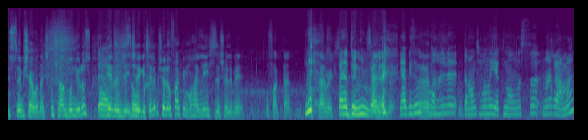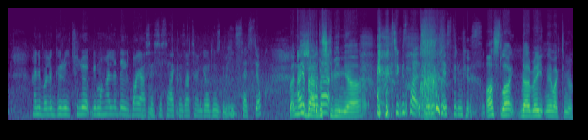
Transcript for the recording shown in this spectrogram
üstüne bir şey almadan çıktı. Şu an donuyoruz. Evet, bir an önce soğuk. içeri geçelim. Şöyle ufak bir mahalleyi size şöyle bir ufaktan göstermek Ben istedim. de döneyim Sen böyle. dön. ya bizim Evet. mahalle downtown'a yakın olmasına rağmen hani böyle gürültülü bir mahalle değil. Bayağı sessiz sakin zaten gördüğünüz gibi hiç ses yok. Ben niye Aşağıda- berduş gibiyim ya? Çünkü saçlarını kestirmiyorsun. Asla berbere gitmeye vaktim yok.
